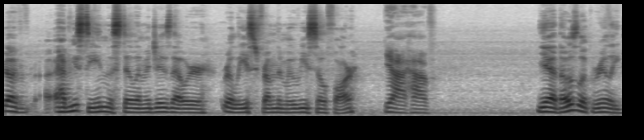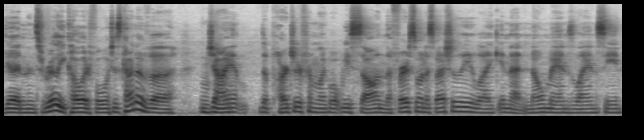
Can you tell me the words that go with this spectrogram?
have you seen the still images that were released from the movie so far? Yeah, I have. Yeah, those look really good, and it's really colorful, which is kind of a Mm-hmm. giant departure from like what we saw in the first one, especially like in that no man's land scene.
